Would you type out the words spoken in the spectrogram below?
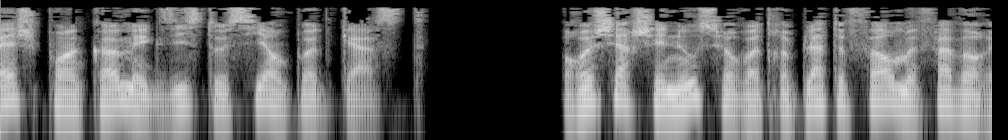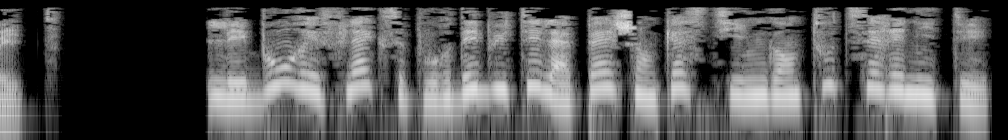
pêche.com existe aussi en podcast. Recherchez-nous sur votre plateforme favorite. Les bons réflexes pour débuter la pêche en casting en toute sérénité.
